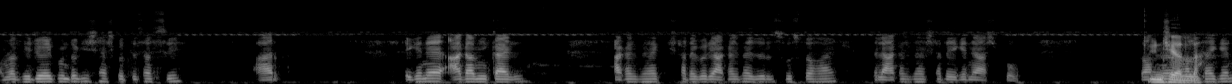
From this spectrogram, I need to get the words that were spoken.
আমরা ভিডিও এই পর্যন্ত কি শেষ করতে চাচ্ছি। আর এখানে আগামীকাল আকাশ ভাইয়ের সাথে করে আকাশ ভাই যদি সুস্থ হয় তাহলে আকাশ ভাইয়ের সাথে এখানে আসব। তো আপনারা ইনশাআল্লাহ। থাকেন।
